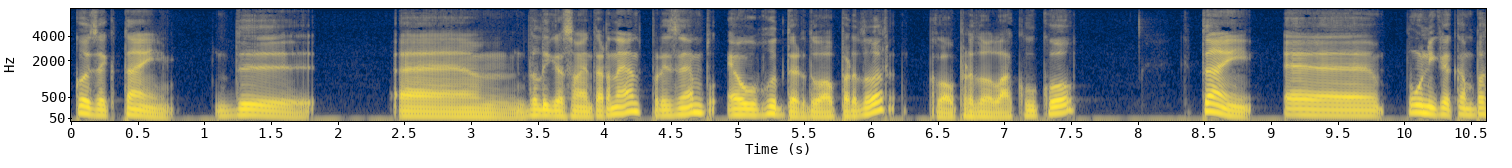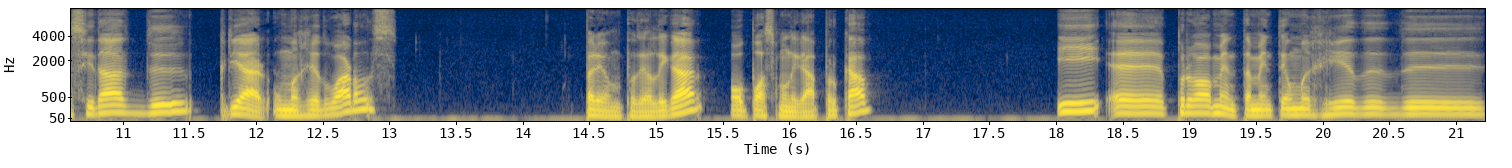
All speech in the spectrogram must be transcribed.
coisa que tem de, uh, de ligação à internet, por exemplo, é o router do operador, que o operador lá colocou, que tem a única capacidade de criar uma rede wireless para eu me poder ligar, ou posso-me ligar por cabo, e uh, provavelmente também tem uma rede de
